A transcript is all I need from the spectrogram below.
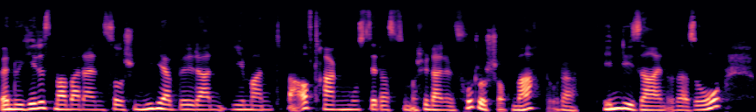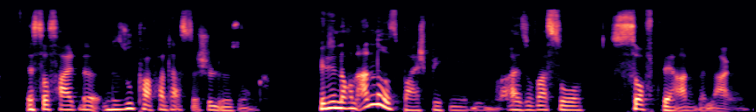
wenn du jedes Mal bei deinen Social Media Bildern jemand beauftragen musst, der das zum Beispiel dann in Photoshop macht oder InDesign oder so, ist das halt eine, eine super fantastische Lösung. Ich will dir noch ein anderes Beispiel geben, also was so Software anbelangt.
